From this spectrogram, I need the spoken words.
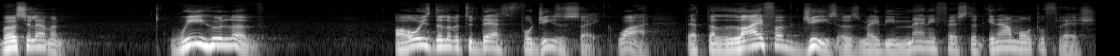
Verse 11 We who live are always delivered to death for Jesus' sake. Why? That the life of Jesus may be manifested in our mortal flesh.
